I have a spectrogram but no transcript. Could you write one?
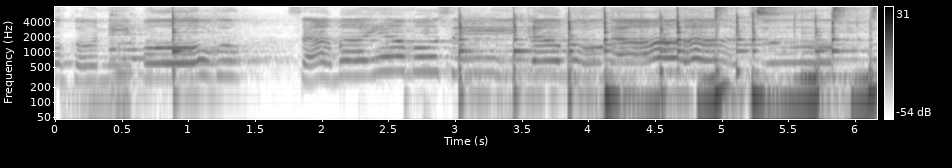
కొనిపోవు. సమయము శీఘ్రముగా వచ్చు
